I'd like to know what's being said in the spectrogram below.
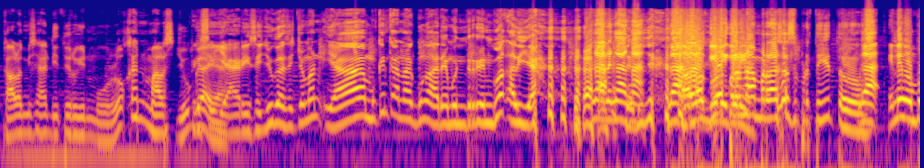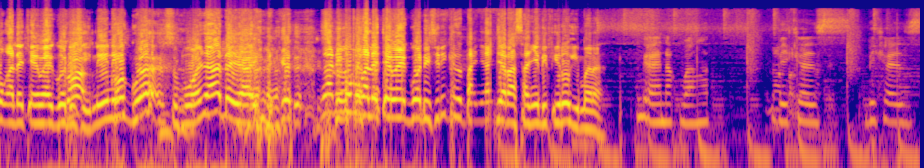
kalau misalnya ditiruin mulu kan males juga Risih, ya. ya risih juga sih cuman ya mungkin karena gue gak ada yang mundurin gue kali ya. Enggak, enggak, enggak, enggak, enggak, Kalau gini, gue gini. pernah merasa seperti itu. Enggak, ini mumpung ada cewek gue di sini nih. Kok gue semuanya ada ya ini. Enggak, ini mumpung ada cewek gue di sini kita tanya aja rasanya ditiru gimana. nggak enak banget because because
